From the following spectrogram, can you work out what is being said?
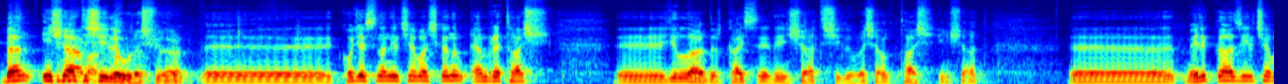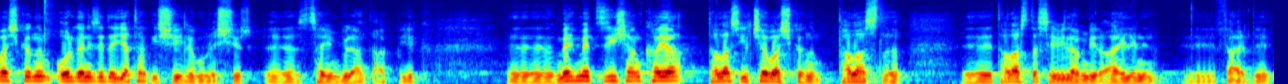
Ben Kimler inşaat var işiyle uğraşıyorum. Ee, Kocasinan İlçe Başkanım Emre Taş. Ee, yıllardır Kayseri'de inşaat işiyle uğraşan Taş İnşaat. Ee, Melik Gazi İlçe Başkanım organizede yatak işiyle uğraşır. Ee, Sayın Bülent Akbıyık. Ee, Mehmet Zişan Kaya, Talas İlçe Başkanım, Talaslı. Ee, Talas'ta sevilen bir ailenin e, ferdi.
